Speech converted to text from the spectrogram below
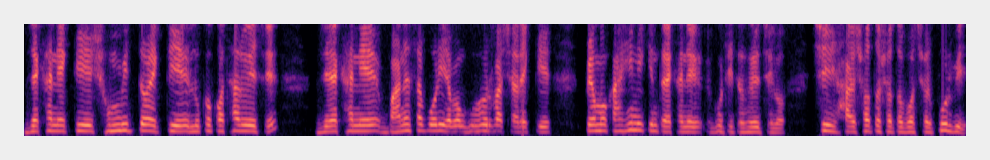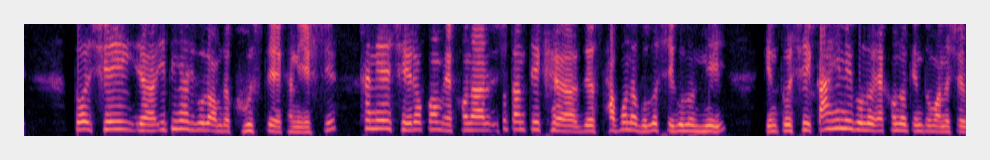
যেখানে একটি সমৃদ্ধ একটি লোককথা রয়েছে। যে এখানে বানেসাপরি এবং গুহর ভাষার একটি প্রেম কাহিনী কিন্তু এখানে গঠিত হয়েছিল সেই শত শত বছর পূর্বে। তো সেই ইতিহাসগুলো আমরা খুঁজতে এখানে এসেছি। এখানে সেরকম এখন আর তান্ত্রিক যে স্থাপনাগুলো সেগুলো নেই কিন্তু সেই কাহিনীগুলো এখনও কিন্তু মানুষের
